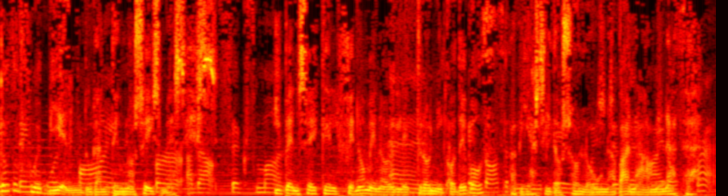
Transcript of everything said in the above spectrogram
Todo fue bien durante unos seis meses y pensé que el fenómeno electrónico de voz había sido solo una vana amenaza.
